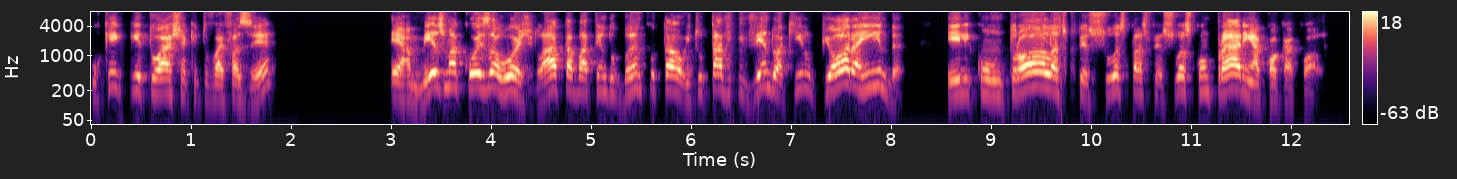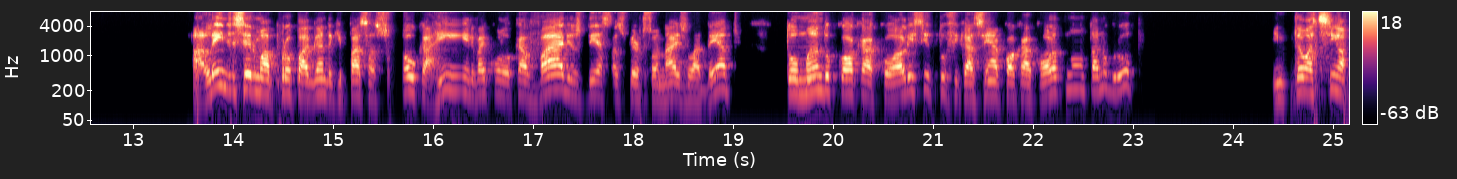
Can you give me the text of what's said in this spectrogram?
O que que tu acha que tu vai fazer? É a mesma coisa hoje. Lá tá batendo banco tal e tu tá vivendo aquilo. Pior ainda, ele controla as pessoas para as pessoas comprarem a Coca-Cola. Além de ser uma propaganda que passa só o carrinho, ele vai colocar vários dessas personagens lá dentro tomando Coca-Cola, e se tu ficar sem a Coca-Cola, tu não está no grupo. Então, assim, ó,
